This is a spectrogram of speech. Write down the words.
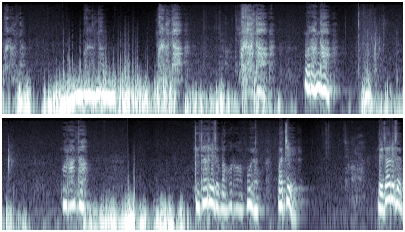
뭐라 한다. 뭐라 한다. 뭐라 한다. 뭐라 한다. 뭐라 한다. 뭐라 한다. 내 자리에서 나오라. 뭐야? 맞지? 내 자리에서.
